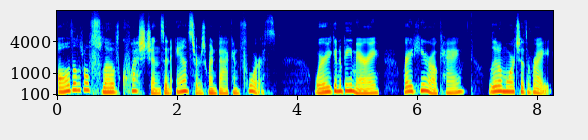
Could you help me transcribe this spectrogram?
All the little flow of questions and answers went back and forth. Where are you going to be, Mary? Right here, okay? Little more to the right,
